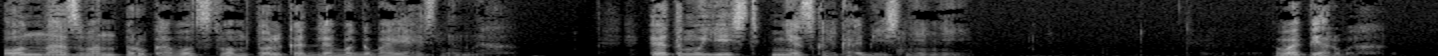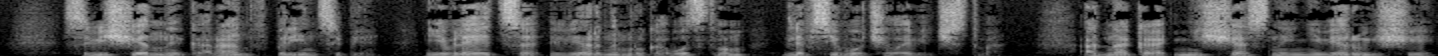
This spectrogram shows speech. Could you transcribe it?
он назван руководством только для богобоязненных. Этому есть несколько объяснений. Во-первых, священный Коран в принципе является верным руководством для всего человечества. Однако несчастные неверующие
